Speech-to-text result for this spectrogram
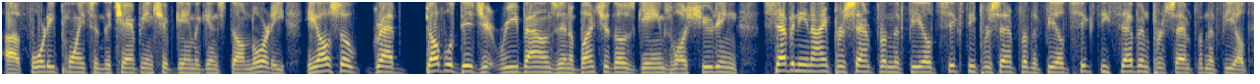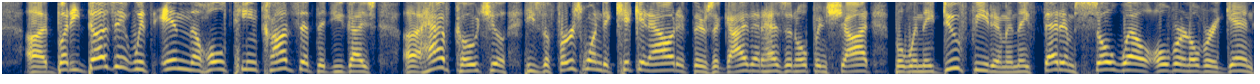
uh, forty points in the championship game against Del Norte. He also grabbed double digit rebounds in a bunch of those games while shooting 79% from the field, 60% from the field, 67% from the field. Uh, but he does it within the whole team concept that you guys uh, have, coach. He'll, he's the first one to kick it out if there's a guy that has an open shot. But when they do feed him and they fed him so well over and over again,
